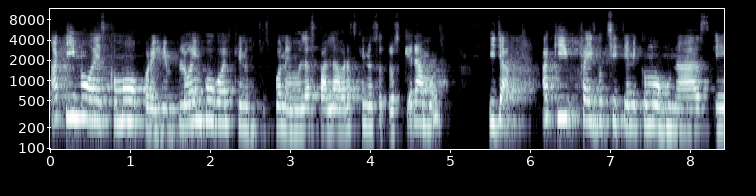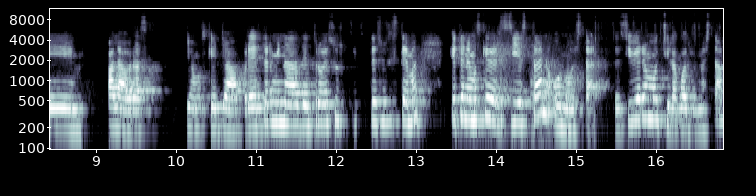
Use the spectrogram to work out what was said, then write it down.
Aquí no es como, por ejemplo, en Google que nosotros ponemos las palabras que nosotros queramos y ya. Aquí Facebook sí tiene como unas eh, palabras, digamos que ya predeterminadas dentro de su, de su sistema, que tenemos que ver si están o no están. Entonces, si vieron mochila guayú no está.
